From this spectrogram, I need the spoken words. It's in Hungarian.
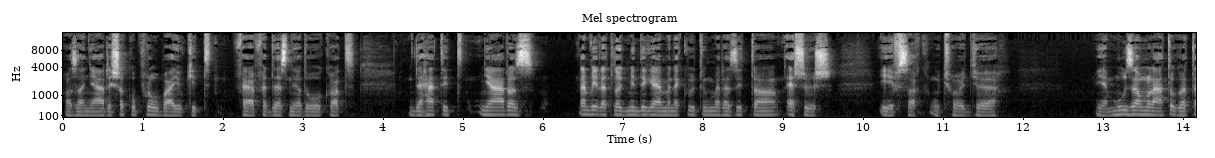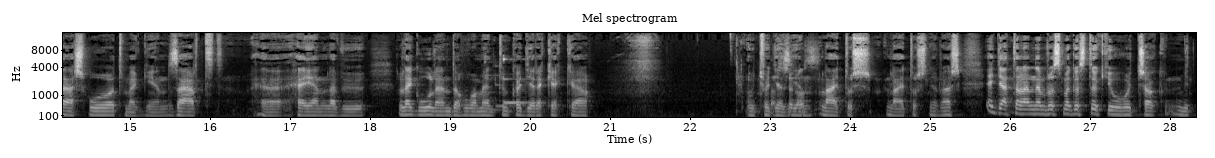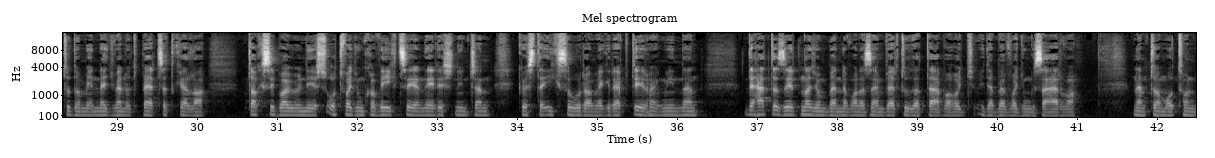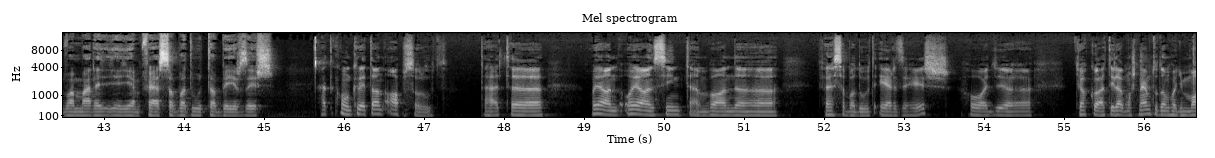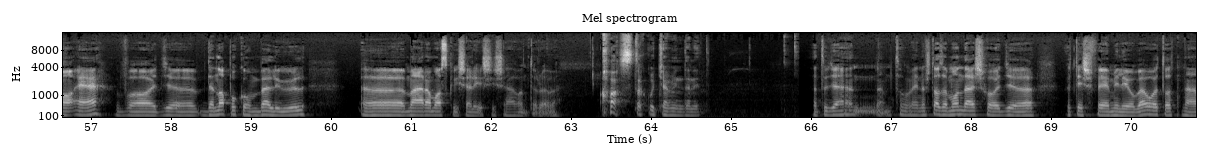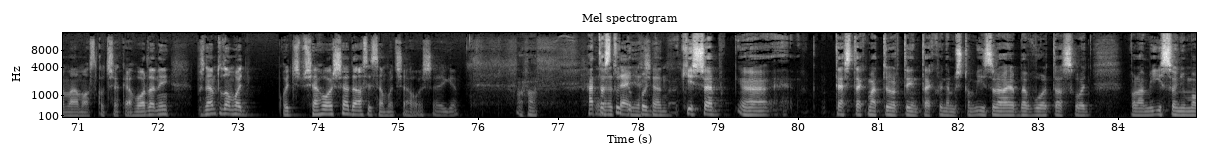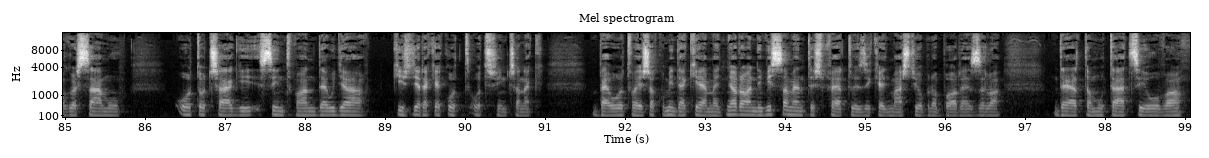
az a nyár, és akkor próbáljuk itt felfedezni a dolgokat. De hát itt nyár az nem véletlen, hogy mindig elmenekültünk, mert ez itt a esős évszak, úgyhogy uh, ilyen múzeumlátogatás volt, meg ilyen zárt uh, helyen levő Legoland, ahova mentünk a gyerekekkel. Úgyhogy ez ilyen lájtos, lájtos nyarás. Egyáltalán nem rossz, meg az tök jó, hogy csak, mit tudom én, 45 percet kell a taxiba ülni, és ott vagyunk a végcélnél, és nincsen közte x óra, meg reptér, meg minden. De hát azért nagyon benne van az ember tudatában, hogy ide be vagyunk zárva. Nem tudom, otthon van már egy, egy ilyen felszabadultabb érzés. Hát konkrétan abszolút. Tehát ö, olyan, olyan szinten van ö, felszabadult érzés, hogy gyakorlatilag most nem tudom, hogy ma-e, vagy de napokon belül már a maszkviselés is el van törölve. Azt a kutya mindenit. Hát ugye nem tudom én, most az a mondás, hogy 5,5 millió beoltottnál már maszkot se kell hordani. Most nem tudom, hogy, hogy sehol se, de azt hiszem, hogy sehol se, igen. Aha. Hát azt Teljesen. tudjuk, hogy kisebb tesztek már történtek, hogy nem is tudom, Izraelben volt az, hogy valami iszonyú magas számú oltottsági szint van, de ugye a kisgyerekek ott, ott sincsenek beoltva, és akkor mindenki elment nyaralni, visszament, és fertőzik egymást jobbra-balra ezzel a delta mutációval.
